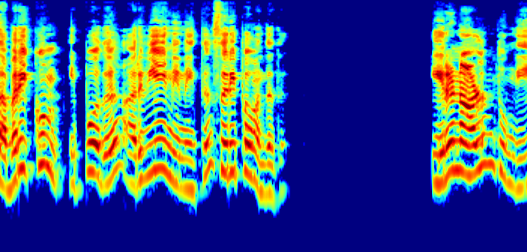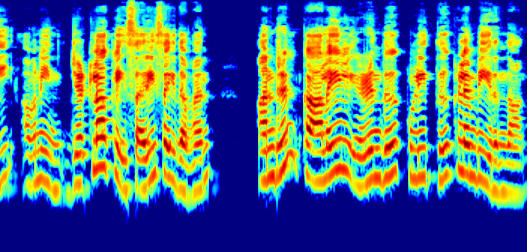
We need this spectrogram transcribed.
சபரிக்கும் இப்போது அருவியை நினைத்து சிரிப்பு வந்தது. இரு நாளும் தூங்கி அவனின் ஜெட்லாக்கை சரி செய்தவன் அன்று காலையில் எழுந்து குளித்து கிளம்பியிருந்தான்.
